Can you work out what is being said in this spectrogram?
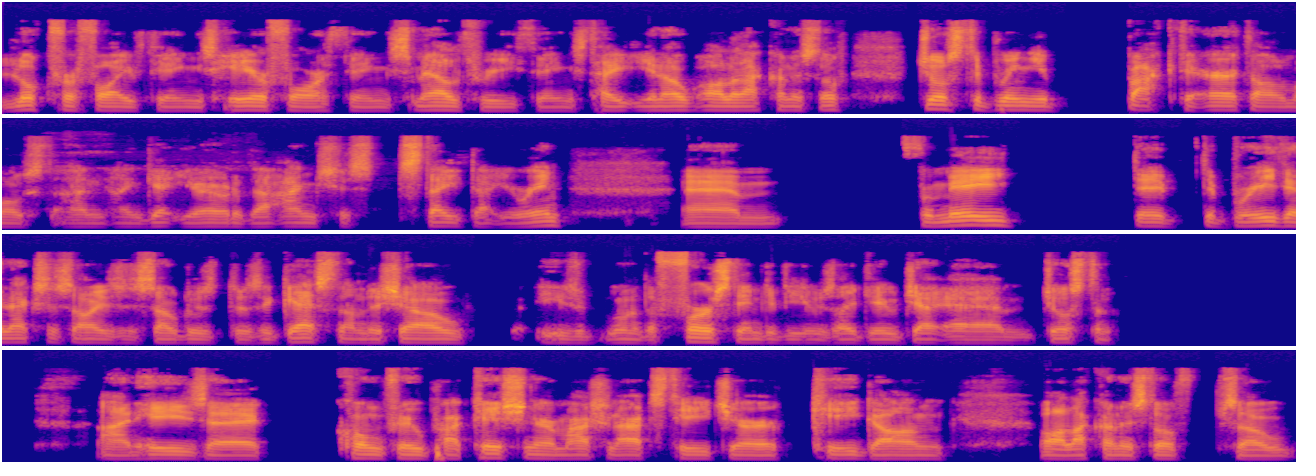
look for five things, hear four things, smell three things, take, you know, all of that kind of stuff, just to bring you back to earth almost and, and get you out of that anxious state that you're in. Um, for me, the the breathing exercises. So there's there's a guest on the show he's one of the first interviews I do, um, Justin. and he's a kung fu practitioner, martial arts teacher, qigong, all that kind of stuff. So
